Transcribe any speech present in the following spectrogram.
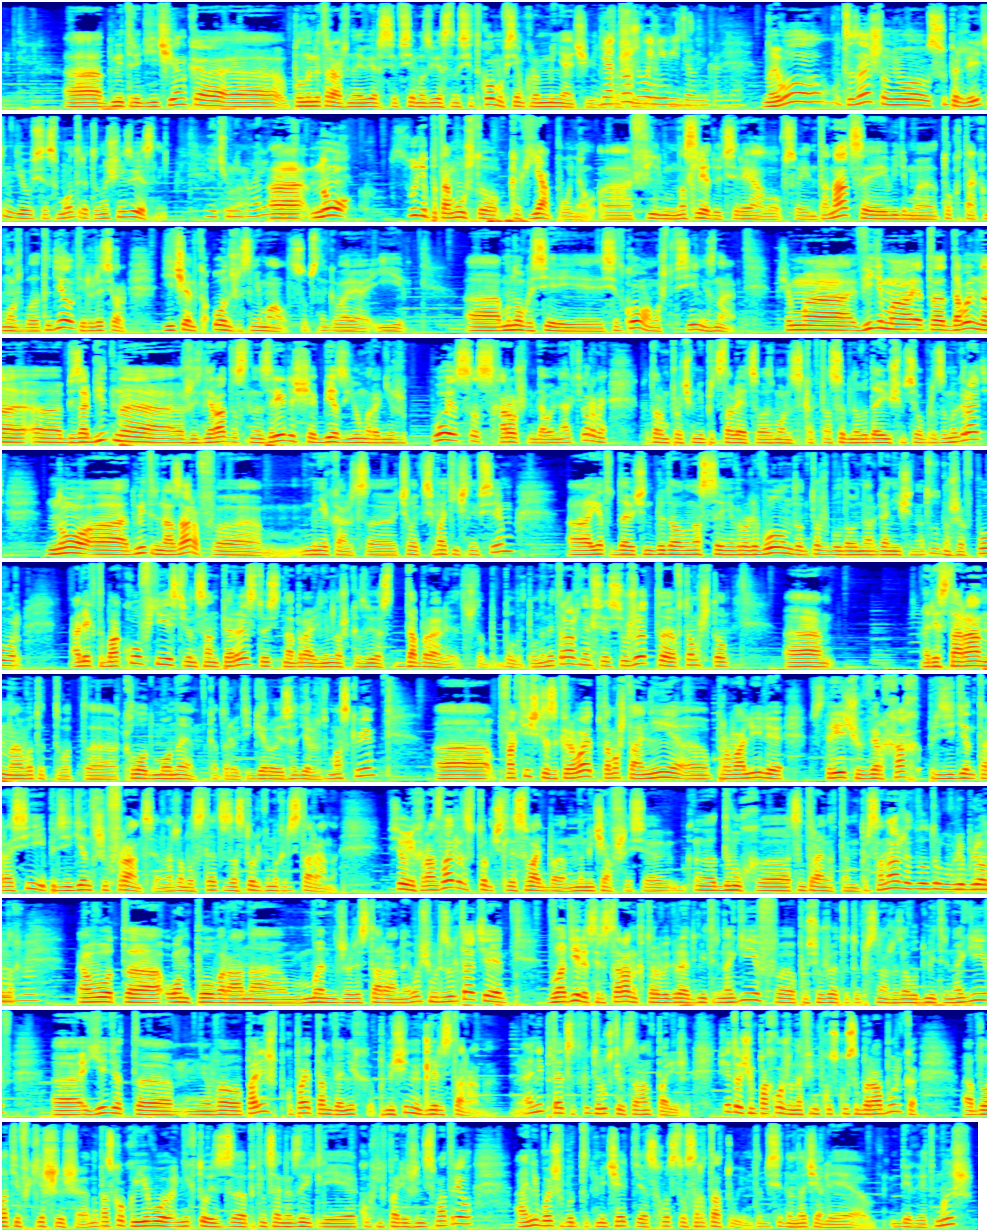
А, Дмитрий Дьяченко, э, полнометражная версия всем известного ситкома, всем, кроме меня, очевидно. Я тоже его не видел никогда. Но его, ты знаешь, что у него супер рейтинги, его все смотрят, он очень известный. Я о чем не говорит? А, ну, судя по тому, что, как я понял, а, фильм наследует сериалу в своей интонации, и, видимо, только так можно было это делать, и режиссер Дьяченко, он же снимал, собственно говоря, и а, много серий ситкома, может, все, не знаю. В общем, э, видимо, это довольно э, безобидное, жизнерадостное зрелище, без юмора ниже пояса, с хорошими довольно актерами, которым, впрочем, не представляется возможность как-то особенно выдающимся образом играть. Но Дмитрий Назаров, мне кажется, человек симпатичный всем. Я тут давеча наблюдал его на сцене в роли Воланда, он тоже был довольно органичен. А тут он шеф-повар. Олег Табаков есть, Винсан Перес, то есть набрали немножко звезд, добрали, чтобы было полнометражное все. Сюжет э, в том, что э, ресторан, э, вот этот вот э, Клод Моне, который эти герои содержат в Москве, э, фактически закрывают, потому что они э, провалили встречу в верхах президента России и президентши Франции. Она должна была состояться за столиком их ресторана. Все у них разладилось, в том числе свадьба, намечавшаяся э, двух центральных там персонажей друг другу влюбленных. Uh-huh. Вот э, он повар, она менеджер ресторана. И, в общем, в результате владелец ресторана, которого играет Дмитрий Нагиев, э, по сюжету этого персонажа зовут Дмитрий Нагиев, э, едет в Париж, покупает там для них помещение для ресторана. Они пытаются открыть русский ресторан в Париже. Вообще это очень похоже на фильм «Кускус и барабулька» Абдулатифа Кешиша. Но поскольку его никто из потенциальных зрителей «Кухни в Париже» не смотрел, они больше будут отмечать сходство с Рататуем. Там действительно вначале бегает мышь,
